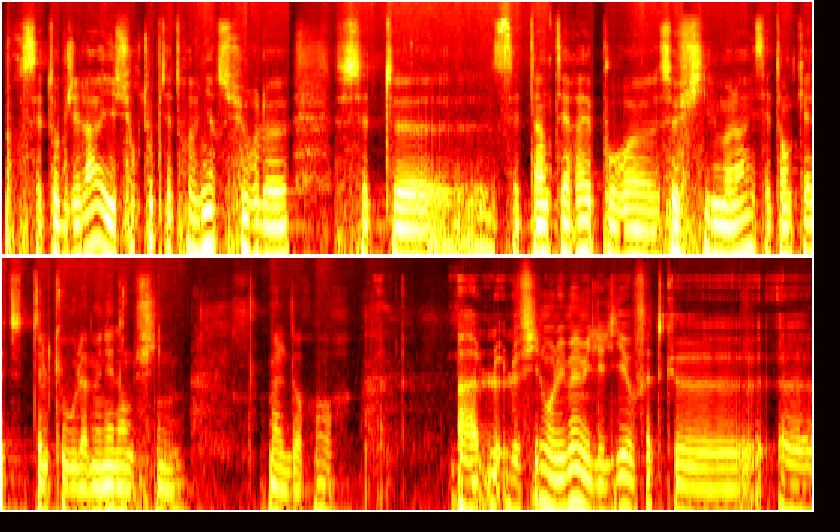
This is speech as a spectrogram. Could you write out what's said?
pour cet objet-là et surtout peut-être revenir sur le, cet intérêt pour ce film-là et cette enquête telle que vous la menez dans le film Mal d'Aurore? Bah, le, film en lui-même, il est lié au fait que. Euh,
